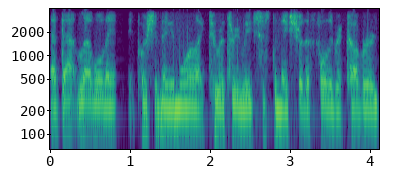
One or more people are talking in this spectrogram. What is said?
at that level, they push it maybe more like two or three weeks just to make sure they're fully recovered.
